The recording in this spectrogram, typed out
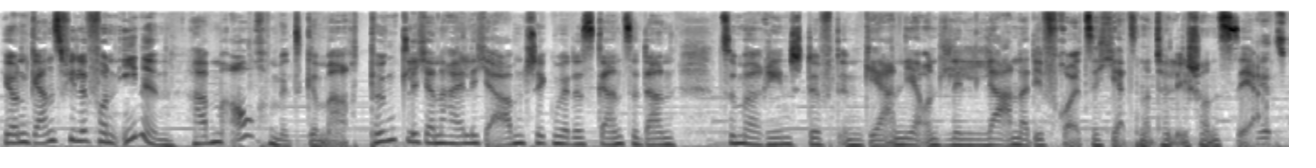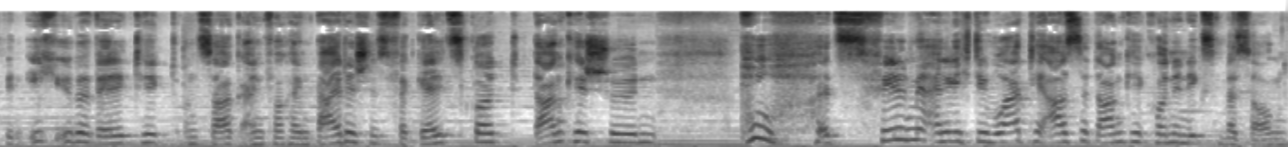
Ja, und ganz viele von Ihnen haben auch mitgemacht. Pünktlich an Heiligabend schicken wir das Ganze dann zum Marienstift in Gernia und Liliana, die freut sich jetzt natürlich schon sehr. Jetzt bin ich überwältigt und sage einfach ein bayerisches Vergelt's Gott. Dankeschön. Puh, jetzt fehlen mir eigentlich die Worte. Außer Danke kann ich nichts mehr sagen.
